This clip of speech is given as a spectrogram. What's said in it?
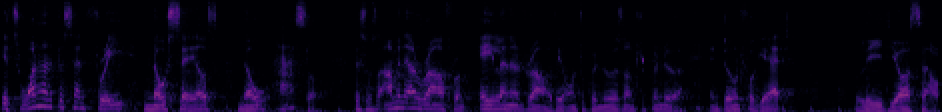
It's 100% free, no sales, no hassle. This was Armin L. Rao from A. Leonard Rao, the entrepreneur's entrepreneur. And don't forget, lead yourself.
